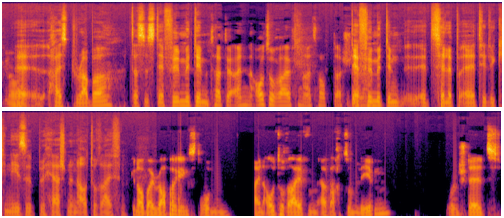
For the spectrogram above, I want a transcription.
Genau. äh, heißt Rubber. Das ist der Film mit dem Und hatte einen Autoreifen als Hauptdarsteller. der Film mit dem äh, Tele äh, Telekinese beherrschenden Autoreifen. Genau, bei Rubber ging es darum, ein Autoreifen erwacht zum Leben und stellt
